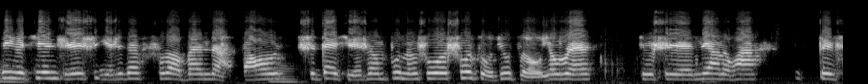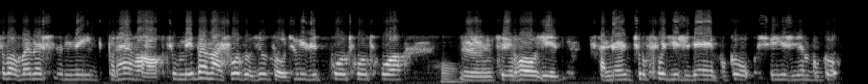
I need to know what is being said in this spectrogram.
那个兼职是也是在辅导班的，然后嗯是带学生，不能说说走就走，要不然就是那样的话。对辅导班的事那不太好，就没办法说走就走，就一直拖拖拖，哦，嗯，最后也反正就复习时间也不够，学习时间不够。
